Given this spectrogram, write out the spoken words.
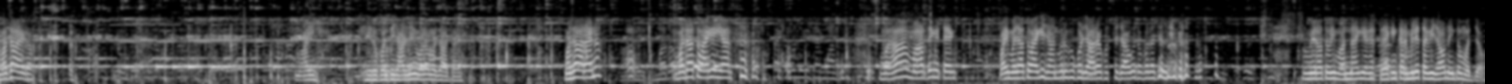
मज़ा आएगा। भाई हीरोपंथी झाड़ने में बड़ा मज़ा आता है। मज़ा आ रहा है ना? मज़ा तो आएगा यार। हाँ मार देंगे टैंक भाई मज़ा तो आएगी जानवरों के ऊपर जा रहा है खुद से जाओगे तो पता चलेगा। तो मेरा तो वही मानना है कि अगर ट्रैकिंग कर मिले तभी जाओ नहीं तो मत जाओ।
